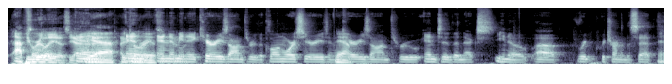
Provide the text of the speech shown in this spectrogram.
He Absolutely. really is. Yeah. And, Yeah, and, totally is. and I mean it carries on through the Clone Wars series and Yeah. it carries on through into the next, you know, uh Re- Return of the Sith. Yeah.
